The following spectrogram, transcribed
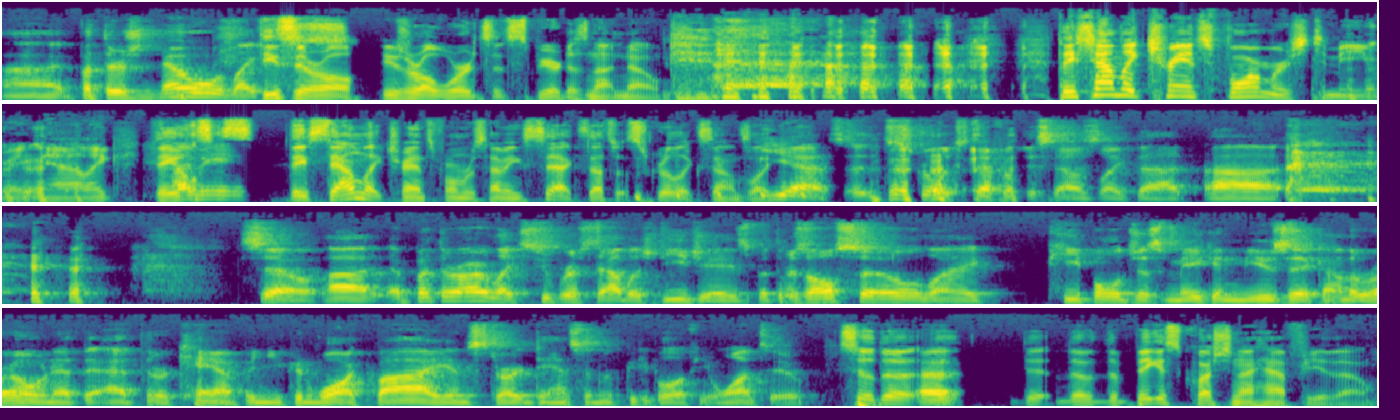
uh, but there's no like. These are all these are all words that Spear does not know. They sound like Transformers to me right now. Like They I also mean- they sound like Transformers having sex. That's what Skrillex sounds like. yes, uh, Skrillex definitely sounds like that. Uh, so, uh, but there are like super established DJs, but there's also like people just making music on their own at the at their camp, and you can walk by and start dancing with people if you want to. So the, Uh, the the the biggest question I have for you though,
